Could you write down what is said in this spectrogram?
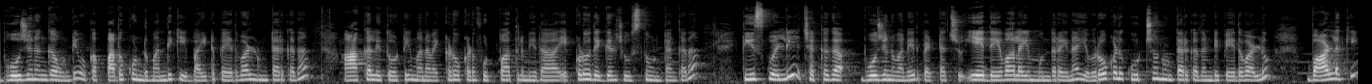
భోజనంగా ఉండి ఒక పదకొండు మందికి బయట పేదవాళ్ళు ఉంటారు కదా ఆకలితోటి మనం ఎక్కడో ఒకడ ఫుట్పాత్ల మీద ఎక్కడో దగ్గర చూస్తూ ఉంటాం కదా తీసుకువెళ్ళి చక్కగా భోజనం అనేది పెట్టచ్చు. ఏ దేవాలయం ముందరైనా ఎవరో ఒకళ్ళు కూర్చొని ఉంటారు కదండి పేదవాళ్ళు. వాళ్ళకి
